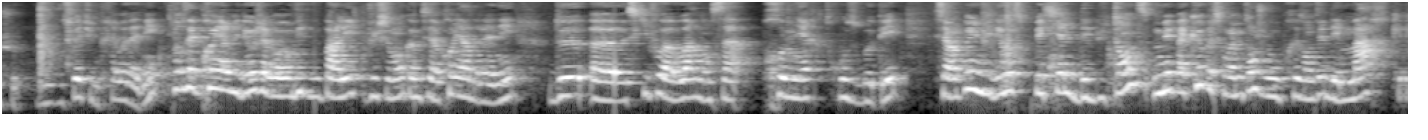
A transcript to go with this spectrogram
je, vous souhaite une très bonne année. Pour cette première vidéo, j'avais envie de vous parler, justement, comme c'est la première de l'année, de euh, ce qu'il faut avoir dans sa première trousse beauté. C'est un peu une vidéo spéciale débutante, mais pas que, parce qu'en même temps, je vais vous présenter des marques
